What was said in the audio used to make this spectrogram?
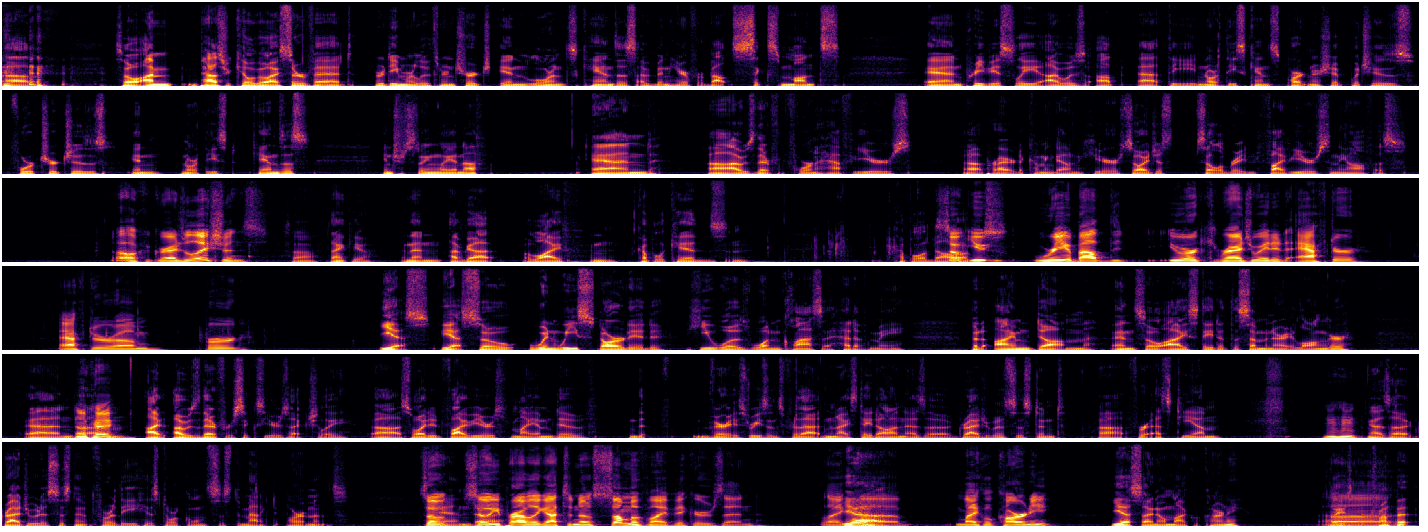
um, so I'm Pastor Kilgo. I serve at Redeemer Lutheran Church in Lawrence, Kansas. I've been here for about six months, and previously I was up at the Northeast Kansas Partnership, which is four churches in Northeast Kansas. Interestingly enough, and uh, I was there for four and a half years uh, prior to coming down here. So I just celebrated five years in the office. Oh, congratulations. So thank you. And then I've got a wife and a couple of kids and a couple of dogs. So you were you about the, you were graduated after after um Berg? Yes, yes. So when we started, he was one class ahead of me, but I'm dumb, and so I stayed at the seminary longer. And Okay. um, I, I was there for six years actually. Uh, so I did five years for my MDiv, various reasons for that, and then I stayed on as a graduate assistant uh, for STM, Mm-hmm. as a graduate assistant for the historical and systematic departments. So And, so you uh, probably got to know some of my vicars then, like Yeah. uh, Michael Carney, Yes, I know Michael Carney. Plays the trumpet.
